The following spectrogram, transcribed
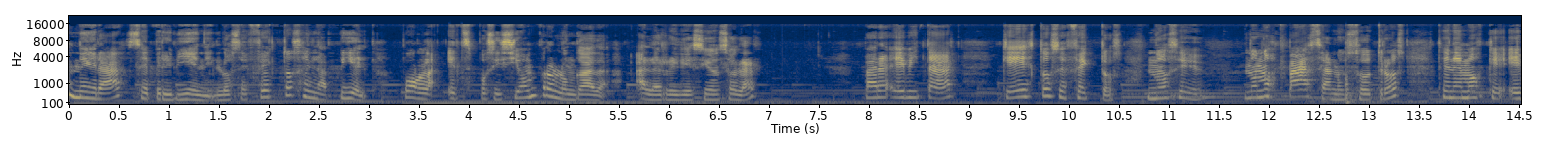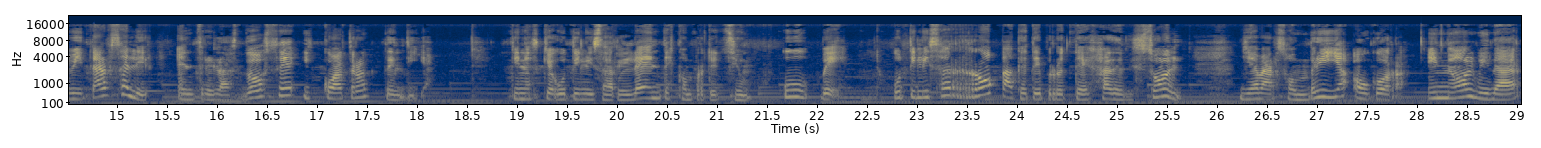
manera se previenen los efectos en la piel por la exposición prolongada a la radiación solar? Para evitar que estos efectos no, se, no nos pase a nosotros, tenemos que evitar salir entre las 12 y 4 del día Tienes que utilizar lentes con protección UV. Utilizar ropa que te proteja del sol. Llevar sombrilla o gorra. Y no olvidar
